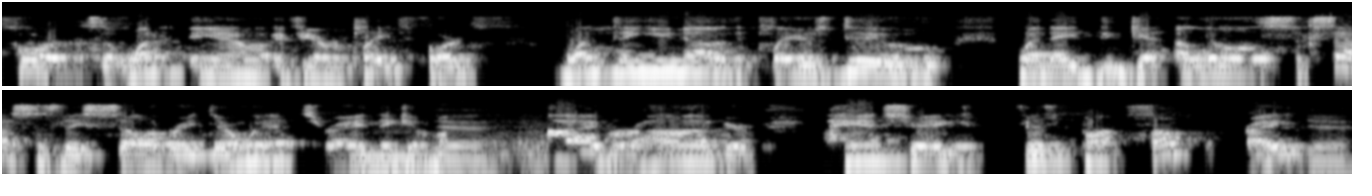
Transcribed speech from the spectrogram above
sports that one you know if you ever played sports one thing you know that players do when they get a little success is they celebrate their wins right they Mm, give them yeah. a high or a hug or a handshake fist pump something right Yeah.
